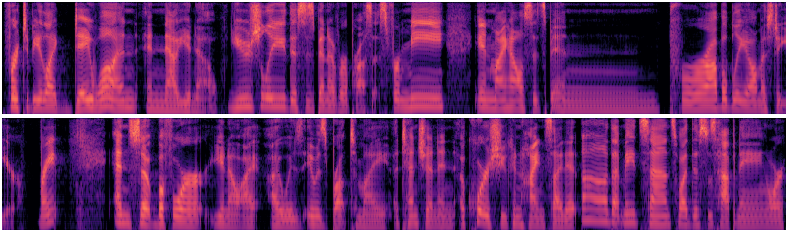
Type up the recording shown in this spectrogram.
for it to be like day one and now you know. Usually this has been over a process. For me in my house it's been probably almost a year right and so before you know i i was it was brought to my attention. And of course you can hindsight it. Oh that made sense why this was happening or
